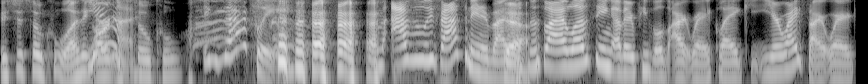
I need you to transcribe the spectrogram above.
it's just so cool. I think art is so cool. exactly I'm absolutely fascinated by this. And that's why I love seeing other people's artwork, like your wife's artwork.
